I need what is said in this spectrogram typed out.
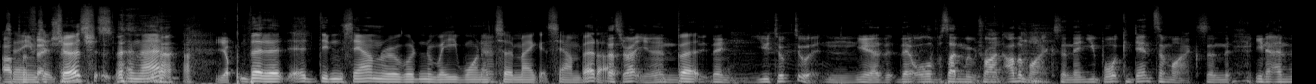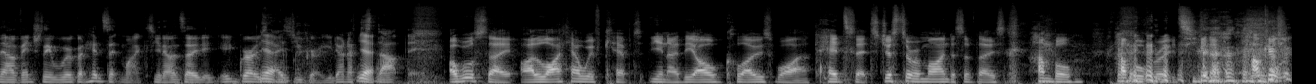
PA teams at church and that Yep. that it, it didn't sound real good, and we wanted Yeah. to make it sound better. that's right. You know, and But- then you took to it, and you know, th- then all of a sudden we were trying other mics, and then you bought condenser mics, and you know, and now eventually we've got headset mics. You know, and so it, it grows Yeah. as you grow. You don't have to Yeah. start there. I will say, I like how we've kept, you know, the old close wire headsets just to remind us of those humble, humble roots. You know, Humble,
